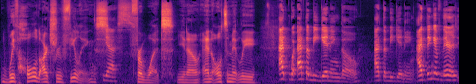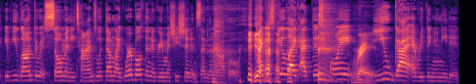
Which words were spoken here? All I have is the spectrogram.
withhold our true feelings. Yes. For what, you know? And ultimately. At, at the beginning, though at the beginning. I think if there's if you've gone through it so many times with them, like we're both in agreement she shouldn't send the novel. yeah. I just feel like at this point, right, you got everything you needed.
